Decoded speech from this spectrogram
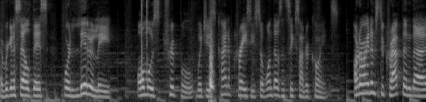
and we're gonna sell this for literally almost triple, which is kind of crazy, so 1,600 coins. Other items to craft and uh,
